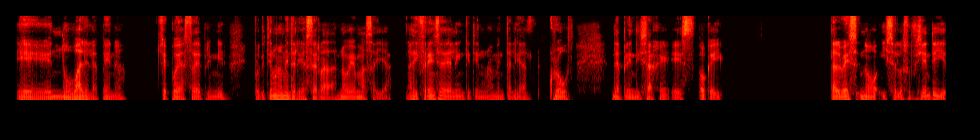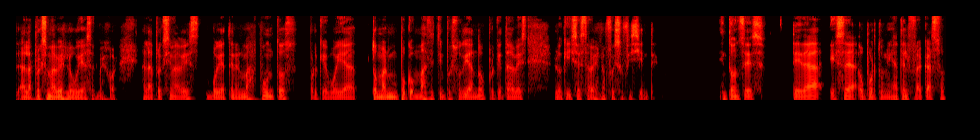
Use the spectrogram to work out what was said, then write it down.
eh, no vale la pena, se puede hasta deprimir, porque tiene una mentalidad cerrada, no ve más allá. A diferencia de alguien que tiene una mentalidad growth, de aprendizaje, es, ok, tal vez no hice lo suficiente y a la próxima vez lo voy a hacer mejor. A la próxima vez voy a tener más puntos porque voy a tomarme un poco más de tiempo estudiando porque tal vez lo que hice esta vez no fue suficiente. Entonces, te da esa oportunidad el fracaso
